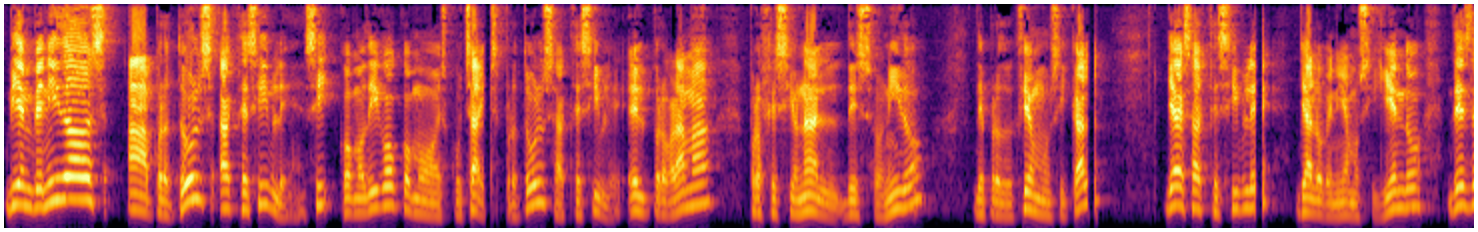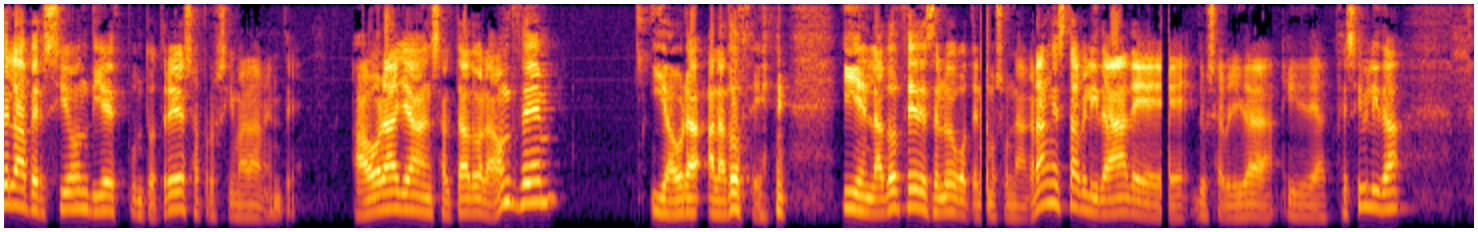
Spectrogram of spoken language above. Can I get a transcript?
bienvenidos a Pro Tools Accesible. Sí, como digo, como escucháis, Pro Tools Accesible, el programa profesional de sonido, de producción musical, ya es accesible, ya lo veníamos siguiendo, desde la versión 10.3 aproximadamente. Ahora ya han saltado a la 11 y ahora a la 12. Y en la 12, desde luego, tenemos una gran estabilidad de, de usabilidad y de accesibilidad,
